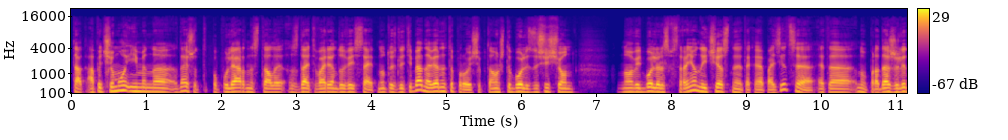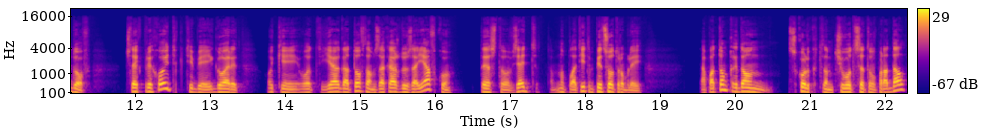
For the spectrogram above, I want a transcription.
Так, а почему именно, знаешь, вот популярно стало сдать в аренду весь сайт? Ну, то есть для тебя, наверное, это проще, потому что ты более защищен. Но ведь более распространенная и честная такая позиция – это, ну, продажа лидов. Человек приходит к тебе и говорит, окей, вот я готов там за каждую заявку тестово взять, там, ну, платить там 500 рублей. А потом, когда он сколько-то там чего-то с этого продал,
